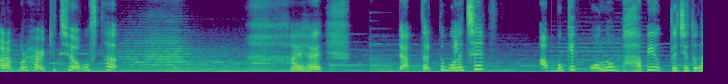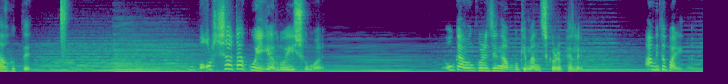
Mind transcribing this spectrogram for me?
আর আব্বুর হার্টের যে অবস্থা? হায় হায়, ডাক্তার তো বলেছে আব্বুকে কোনোভাবে উত্তেজিত না হতে। বর্ষাটা কই গেল এই সময়? ও কেমন করে যে আব্বুকে ম্যানেজ করে ফেলে। আমি তো পারি না।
